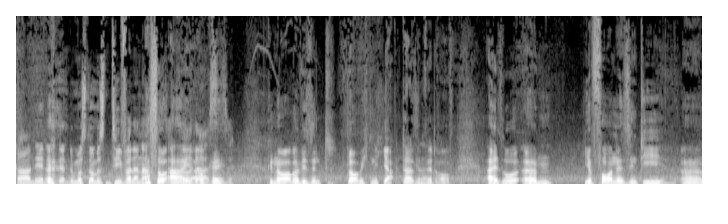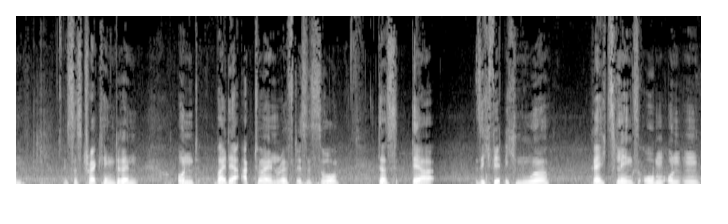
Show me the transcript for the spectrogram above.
da, nee, nee, du musst nur ein bisschen tiefer, dann hast Ach so, ah, ja, da hast okay. Genau, aber wir sind, glaube ich, nicht, ja, da sind Genau. wir drauf. Also ähm, hier vorne sind die, ähm, ist das Tracking drin und bei der aktuellen Rift ist es so, dass der sich wirklich nur rechts, links, oben, unten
